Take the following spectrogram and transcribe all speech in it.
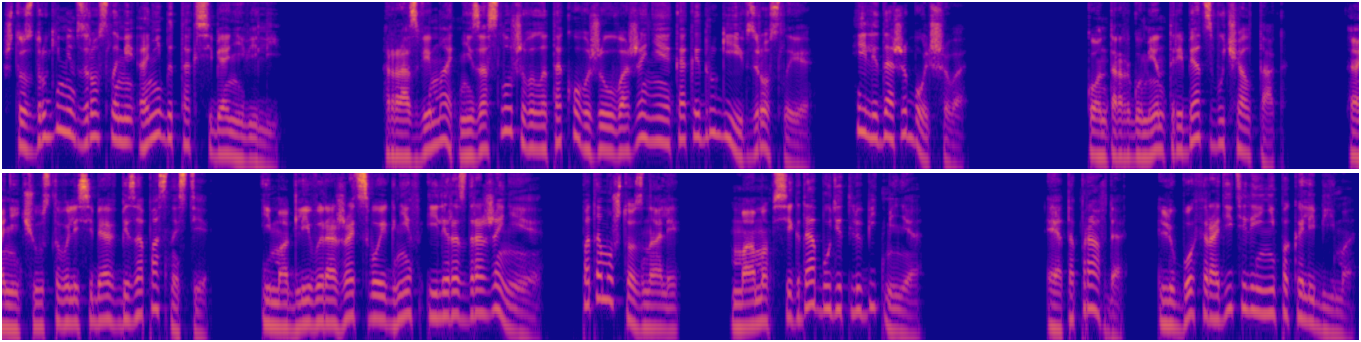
что с другими взрослыми они бы так себя не вели. Разве мать не заслуживала такого же уважения, как и другие взрослые, или даже большего? Контраргумент ребят звучал так. Они чувствовали себя в безопасности, и могли выражать свой гнев или раздражение, потому что знали, мама всегда будет любить меня. Это правда, любовь родителей непоколебима,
